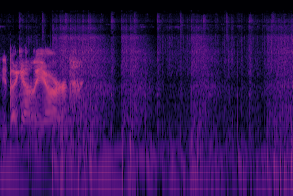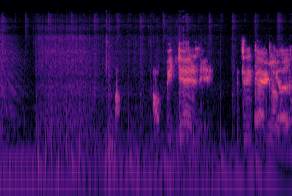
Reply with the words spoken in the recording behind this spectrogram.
He's back out in the yard. I'll be dead if this guy There you go.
